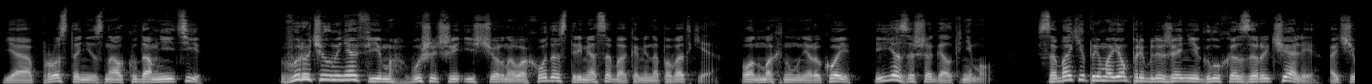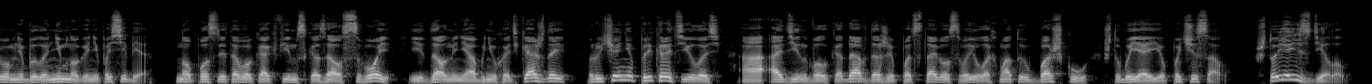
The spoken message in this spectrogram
Я просто не знал, куда мне идти. Выручил меня Фим, вышедший из черного хода с тремя собаками на поводке. Он махнул мне рукой, и я зашагал к нему. Собаки при моем приближении глухо зарычали, отчего мне было немного не по себе. Но после того, как Фим сказал «свой» и дал меня обнюхать каждой, рычание прекратилось, а один волкодав даже подставил свою лохматую башку, чтобы я ее почесал. Что я и сделал.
